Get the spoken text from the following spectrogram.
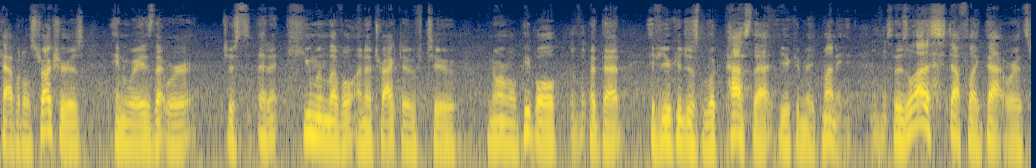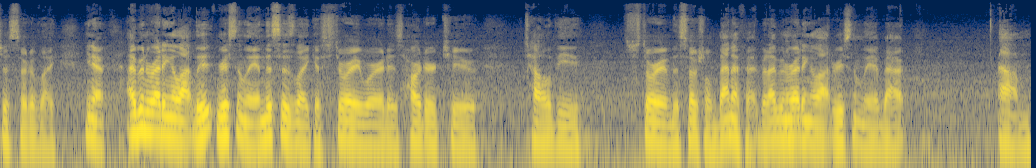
capital structures in ways that were just at a human level unattractive to normal people, mm-hmm. but that if you could just look past that, you could make money. Mm-hmm. So there's a lot of stuff like that where it's just sort of like, you know, I've been writing a lot le- recently, and this is like a story where it is harder to tell the story of the social benefit, but I've been mm-hmm. writing a lot recently about um,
